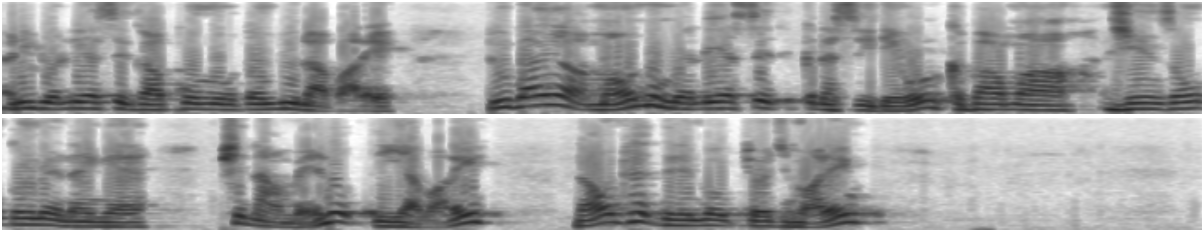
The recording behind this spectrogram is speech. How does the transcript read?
အဲ့ဒီတော့လျှက်စစ်ကပုံမအသုံးပြုလာပါတယ်ဒူဘိုင်းကအမောင်းသူမဲ့လျှက်စစ်ကရစီတွေကိုကမ္ဘာမှာအရင်ဆုံးသုံးတဲ့နိုင်ငံဖြစ်လာမယ်လို့သိရပါတယ်နောက်ထပ်သတင်းပုတ်ပြောချင်ပါတယ်တ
